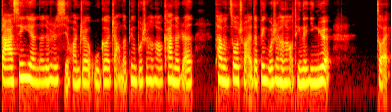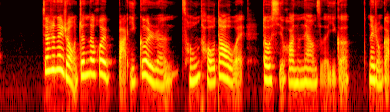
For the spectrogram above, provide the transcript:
打心眼的，就是喜欢这五个长得并不是很好看的人，他们做出来的并不是很好听的音乐，对，就是那种真的会把一个人从头到尾都喜欢的那样子的一个那种感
